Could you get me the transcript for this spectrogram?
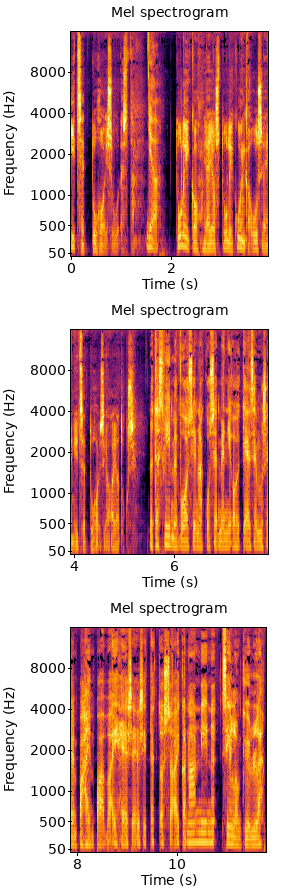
itsetuhoisuudesta. Joo. Tuliko ja jos tuli, kuinka usein itsetuhoisia ajatuksia? No tässä viime vuosina, kun se meni oikein semmoiseen pahempaan vaiheeseen sitten tuossa aikanaan, niin silloin kyllä –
